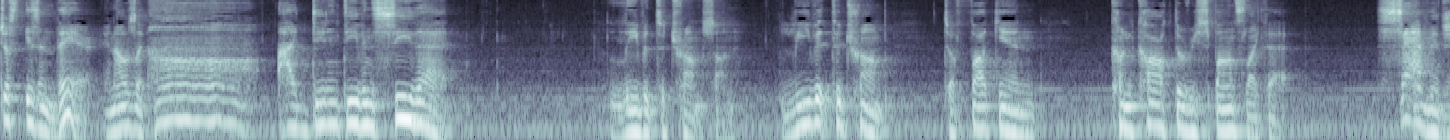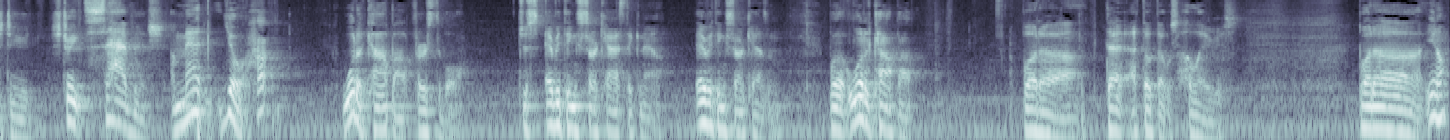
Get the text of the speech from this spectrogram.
just isn't there. And I was like, oh, I didn't even see that. Leave it to Trump, son. Leave it to Trump to fucking concoct a response like that. Savage, dude. Straight savage. Imagine, yo, how, what a cop out, first of all. Just everything's sarcastic now. Everything's sarcasm. But what a cop out. But uh that I thought that was hilarious. But uh, you know,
